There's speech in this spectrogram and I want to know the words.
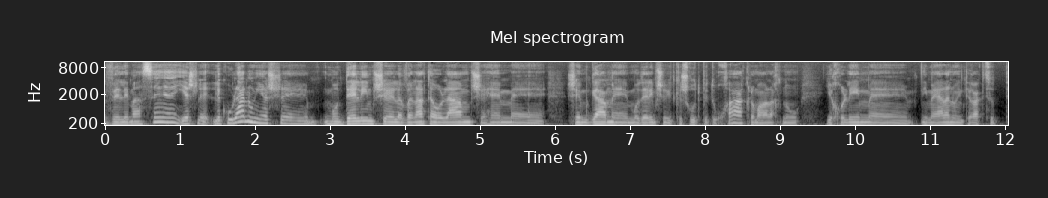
ולמעשה, יש, לכולנו יש אה, מודלים של הבנת העולם שהם, אה, שהם גם מודלים של התקשרות בטוחה, כלומר אנחנו יכולים, אם היה לנו אינטראקציות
